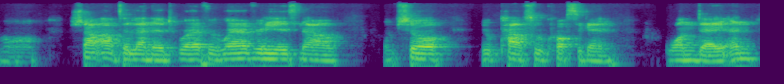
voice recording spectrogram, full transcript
Oh, shout out to Leonard wherever wherever he is now. I'm sure your paths will cross again one day. And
